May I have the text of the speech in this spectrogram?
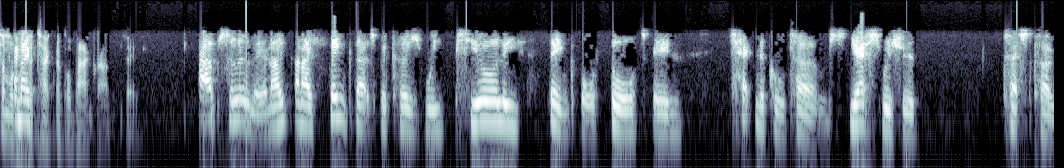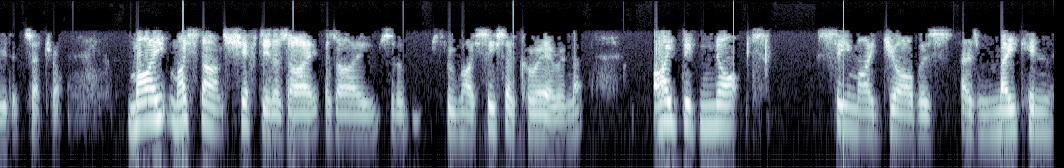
someone and with I, a technical background to take. Absolutely, and I and I think that's because we purely think or thought in technical terms. Yes, we should test code, etc my my stance shifted as I as I sort of through my CISO career, and I did not see my job as as making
